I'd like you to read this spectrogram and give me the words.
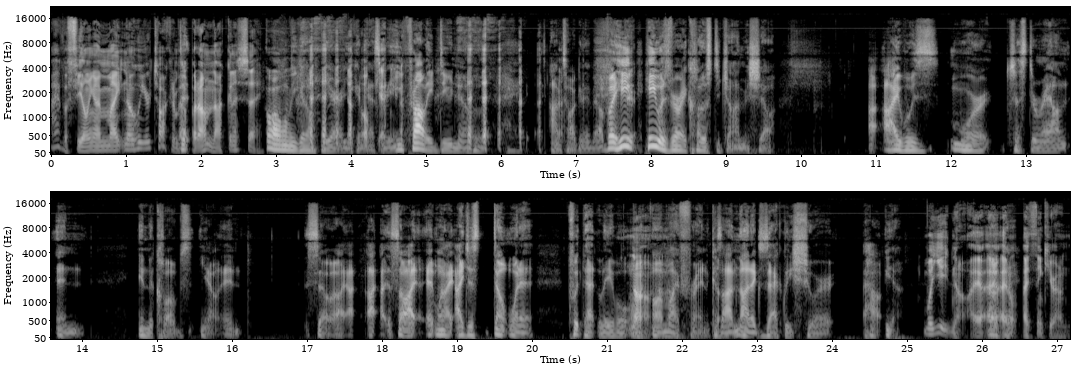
I have a feeling I might know who you're talking about, but I'm not going to say. Well, when we get off the air, you can ask Okay. me. You probably do know who I'm talking about. But he he was very close to John Michel. I, was more just around and in the clubs, you know, and so I, I so I when I, I just don't want to put that label No, on, no, on my friend because I'm not exactly sure how. You know, Well, you no, I, I, I don't. I think you're on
